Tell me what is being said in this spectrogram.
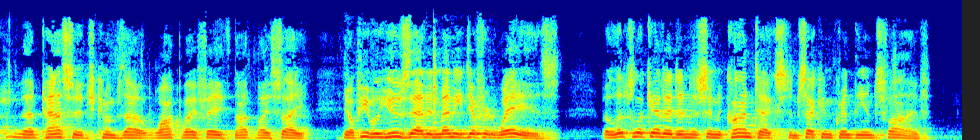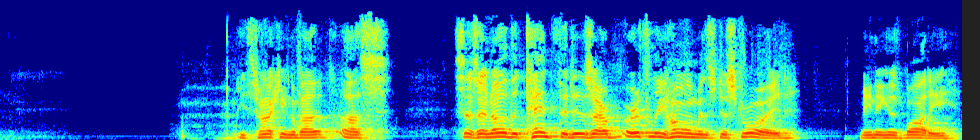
that passage comes out walk by faith, not by sight. You know, people use that in many different ways, but let's look at it in its in context in 2 Corinthians 5. He's talking about us. Says, I know the tent that is our earthly home is destroyed, meaning his body.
